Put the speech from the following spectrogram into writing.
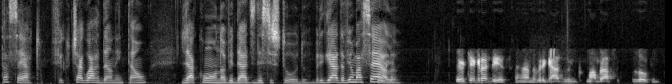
Tá certo. Fico te aguardando, então, já com novidades desse estudo. Obrigada, viu, Marcelo? Eu que agradeço, Fernanda. Obrigado. Um abraço para os ouvintes.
